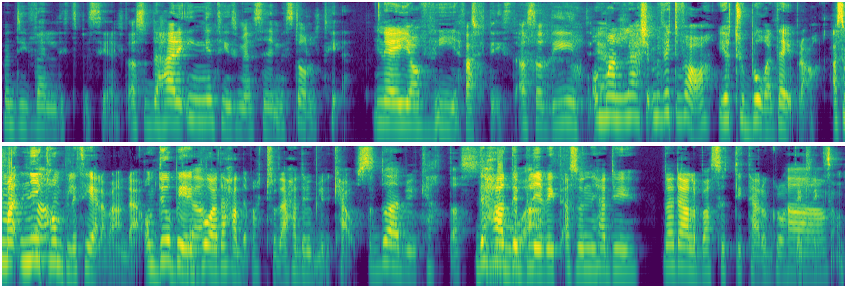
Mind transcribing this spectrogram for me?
Men det är väldigt speciellt. Alltså det här är ingenting som jag säger med stolthet. Nej, jag vet. Faktiskt. Alltså det är inte det. Om man lär sig, men vet du vad? Jag tror båda är bra. Alltså man, ni Ja. kompletterar varandra. Om du och Berit Ja. båda hade varit sådär hade det blivit kaos. Och då hade det blivit katastrof. Det hade blivit, alltså ni hade ju, då hade alla bara suttit här och gråtit Ja. liksom.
